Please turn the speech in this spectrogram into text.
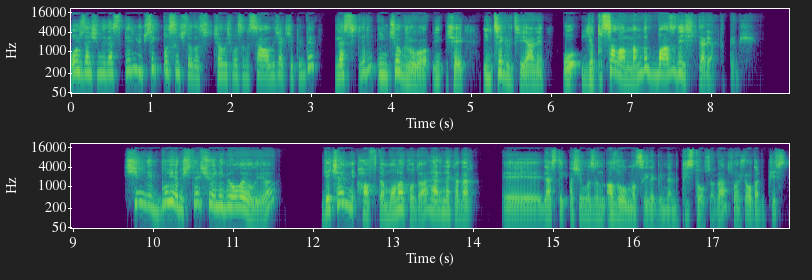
O yüzden şimdi lastiklerin yüksek basınçta da çalışmasını sağlayacak şekilde lastiklerin integral şey integrity yani o yapısal anlamda bazı değişiklikler yaptık demiş. Şimdi bu yarışta şöyle bir olay oluyor. Geçen hafta Monaco'da her ne kadar e, lastik aşımızın az olmasıyla bilinen bir pist olsa da sonuçta o da bir pist.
